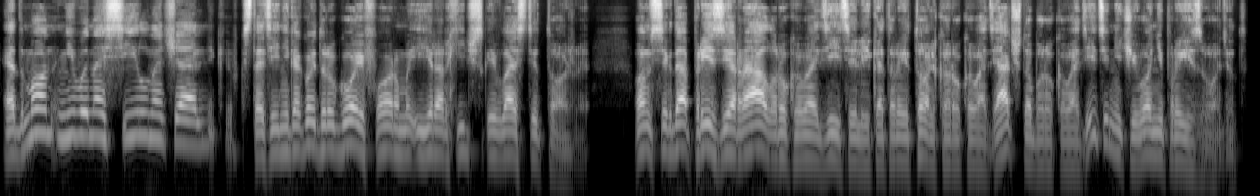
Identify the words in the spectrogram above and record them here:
Эдмон не выносил начальников. Кстати, никакой другой формы иерархической власти тоже — он всегда презирал руководителей, которые только руководят, чтобы руководить и ничего не производят,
